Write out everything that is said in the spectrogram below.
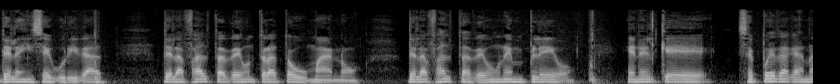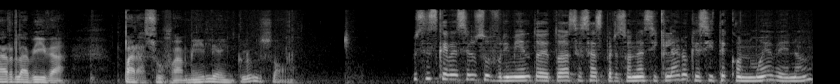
de la inseguridad, de la falta de un trato humano, de la falta de un empleo en el que se pueda ganar la vida para su familia incluso. Pues es que ves el sufrimiento de todas esas personas y claro que sí te conmueve, ¿no?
